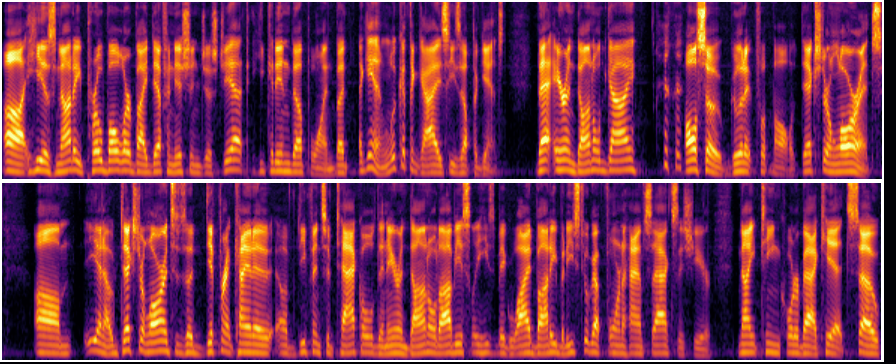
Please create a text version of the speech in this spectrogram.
uh, he is not a Pro Bowler by definition just yet. He could end up one. But again, look at the guys he's up against. That Aaron Donald guy, also good at football. Dexter Lawrence. Um, you know, Dexter Lawrence is a different kind of, of defensive tackle than Aaron Donald. Obviously, he's a big wide body, but he's still got four and a half sacks this year, 19 quarterback hits. So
